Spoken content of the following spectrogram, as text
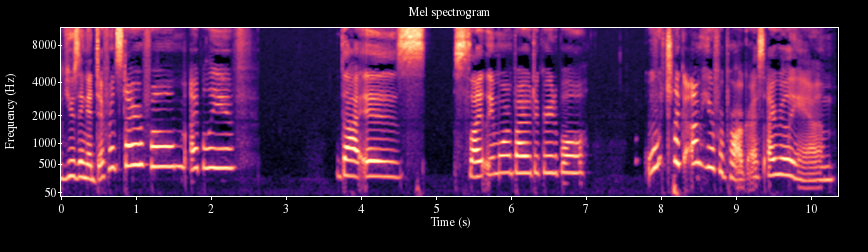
using a different styrofoam, I believe, that is slightly more biodegradable, which, like, I'm here for progress. I really am.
